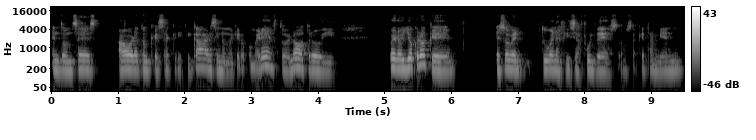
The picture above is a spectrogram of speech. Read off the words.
entonces ahora tengo que sacrificar si no me quiero comer esto, el otro y pero yo creo que eso ven, tú beneficias full de eso, o sea que también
